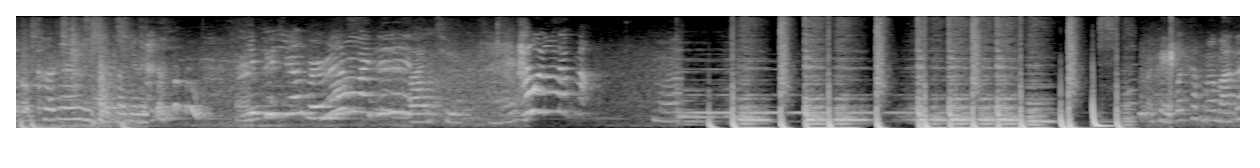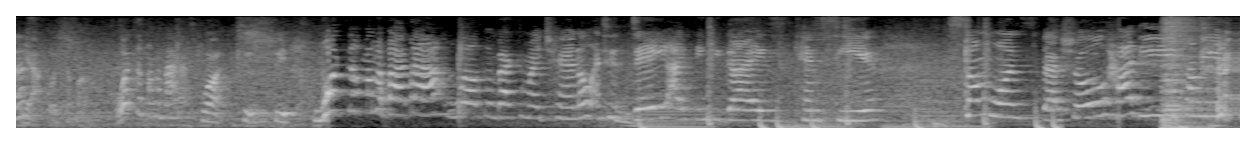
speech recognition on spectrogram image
little cousin, my cousin. you picture me on purpose? No, I didn't. One, two. What's up, ma? Okay, what's up bata? Yeah, what's up, mom? What's up bata? One, two, three. What's up mga bata? Welcome back to my channel and today I think you guys can see someone special. Hadi, come here.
